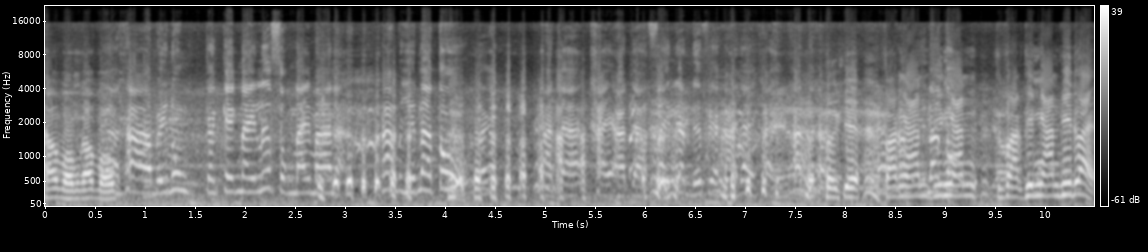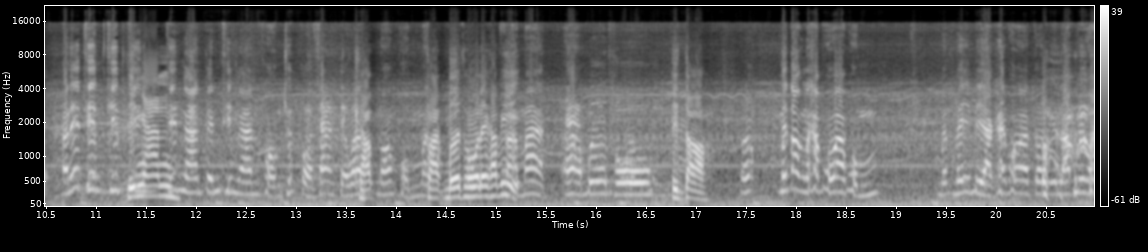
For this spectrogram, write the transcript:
ครับผมครับผมถ้าไปนุ่งกางเกงในหรือส่งในมาน่ะห้ามไปยืนหน้าตู้นะครับอาจจะไข่อาจจะไส้เลื่อนหรือเสียหายได้ไข่ท่านนะครับโอเคฝากงานทีมงานฝากทีมงานพี่ด้วย อันนี้ทีมทีมทีมงานทีมงานเป็นทีมงานของชุดก่อสร้างแต่ว่าครับน้องผมมันฝากเบอร์โทรเลยครับพี่สามารถอ่าเบอร์โทรติดต่อเอ้อไม่ต้องนะครับเพราะว่าผม ไม่ไม่ไม่อยากให้เพราะว่าตอนนี้รับไม่ไหว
